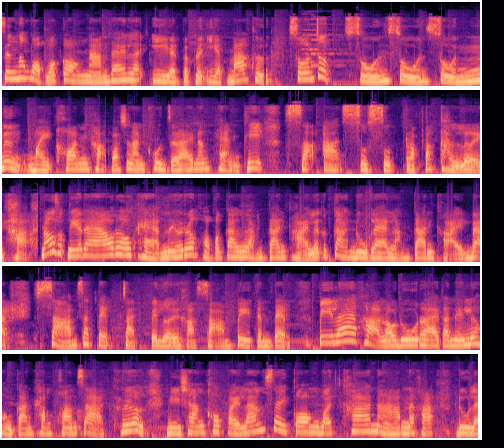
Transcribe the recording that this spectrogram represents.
ซึ่งต้องบอกว่ากรองน้ำได้ละเอียดแบบละเอียดมากถึง 0.0001 ไมครอนค่ะ เพราะฉะนั้นคุณจะได้น้ำแข็งที่สะอาดสุดๆ รับประกันเลยค่ะ นอกจากนี้แล้วเราแถมในเรื่องของประกันหลังการขาย แล้วก็การดูแลหลังการขายแบบ 3 สเต็ปจัดไปเลยค่ะ 3 ปีเต็มๆ ปีแรกค่ะ เราดูแลกันในเรื่องของการทำความสะอาดเครื่อง มีช่างเข้าไปล้างใส่กองวัดค่าน้ำนะคะ ดูแล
